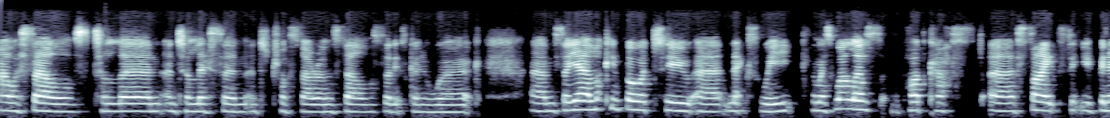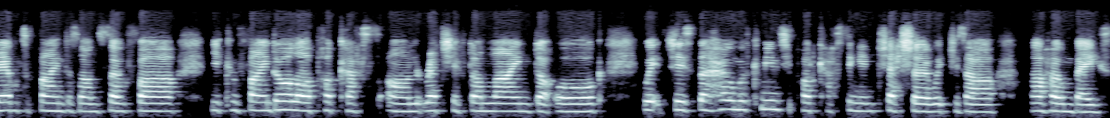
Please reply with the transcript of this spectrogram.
ourselves to learn and to listen and to trust our own selves that it's going to work. Um, so yeah, looking forward to uh, next week, and as well as the podcast uh, sites that you've been able to find us on so far, you can find all our podcasts on redshiftonline.org, which is the home of community podcasting in Cheshire, which is our our home base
